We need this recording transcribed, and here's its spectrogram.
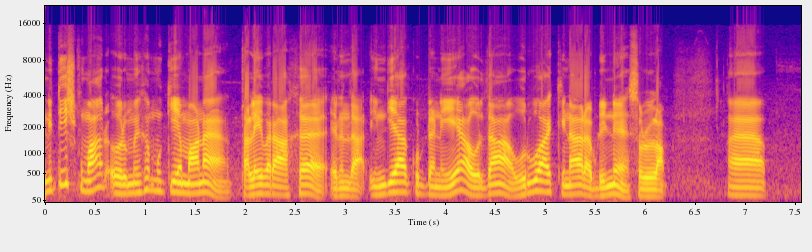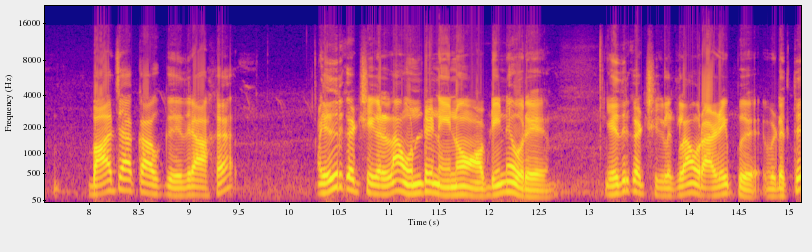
நிதிஷ்குமார் ஒரு மிக முக்கியமான தலைவராக இருந்தார். இந்தியா கூட்டணியை அவர் தான் உருவாக்கினார் அப்படின்னு சொல்லலாம். பாஜகவுக்கு எதிராக எதிர்க்கட்சிகள்லாம் ஒன்றிணையணும் அப்படின்னு ஒரு எதிர்கட்சிகளுக்கெல்லாம் ஒரு அழைப்பு விடுத்து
